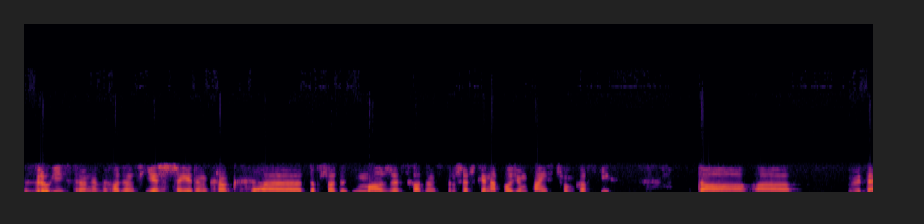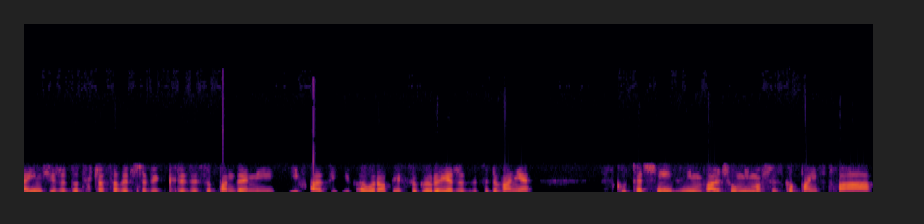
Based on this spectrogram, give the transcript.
Z drugiej strony, wychodząc jeszcze jeden krok e, do przodu może schodząc troszeczkę na poziom państw członkowskich, to e, wydaje mi się, że dotychczasowy przebieg kryzysu, pandemii i w Azji, i w Europie sugeruje, że zdecydowanie skuteczniej z nim walczą mimo wszystko państwa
